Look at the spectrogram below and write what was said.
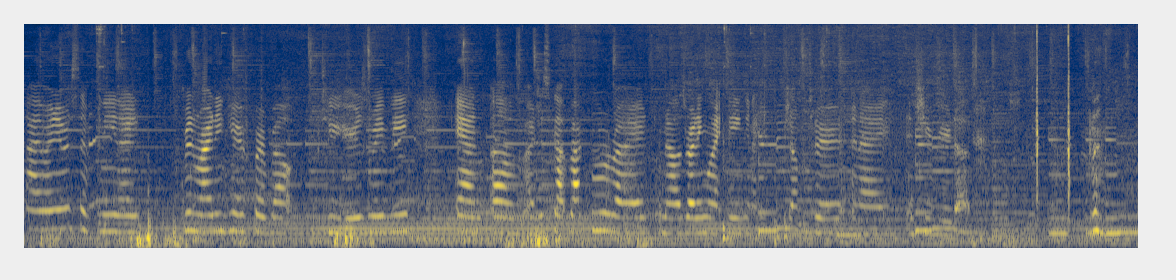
Hi, my name is Symphony and I've been riding here for about two years maybe. And um, I just got back from a ride and I was riding Lightning and I jumped her and I and she reared up.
